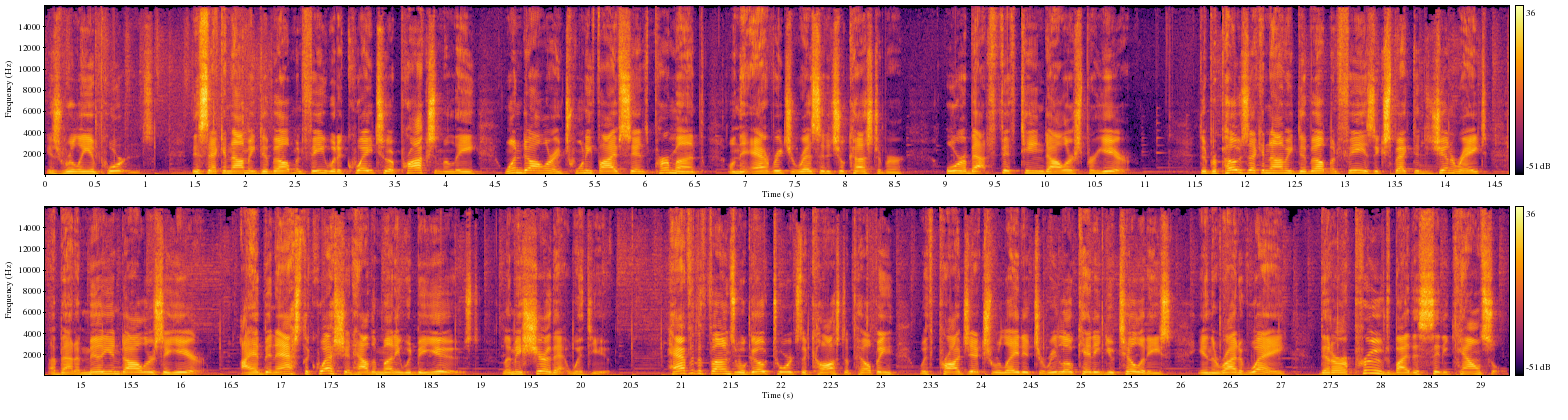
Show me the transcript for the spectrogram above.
is really important. This economic development fee would equate to approximately $1.25 per month on the average residential customer, or about $15 per year. The proposed economic development fee is expected to generate about a million dollars a year. I have been asked the question how the money would be used. Let me share that with you. Half of the funds will go towards the cost of helping with projects related to relocating utilities in the right of way that are approved by the City Council.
